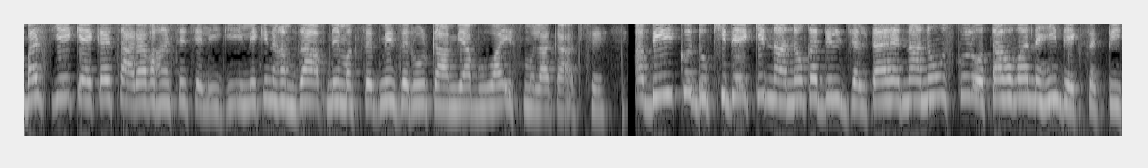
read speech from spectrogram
बस ये कहकर सारा वहाँ से चली गई लेकिन हमज़ा अपने मकसद में ज़रूर कामयाब हुआ इस मुलाकात से। अबीर को दुखी देख के नानो का दिल जलता है। नानो उसको रोता हुआ नहीं देख सकती।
